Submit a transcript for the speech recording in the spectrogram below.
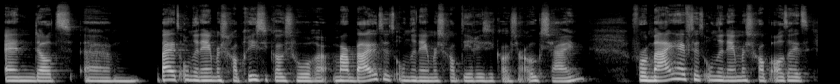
En dat um, bij het ondernemerschap risico's horen, maar buiten het ondernemerschap die risico's er ook zijn. Voor mij heeft het ondernemerschap altijd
